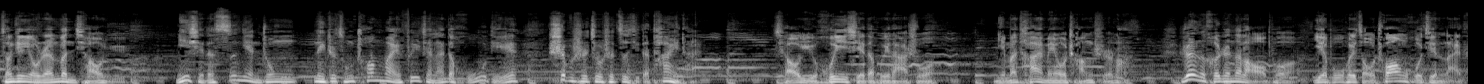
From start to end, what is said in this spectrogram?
曾经有人问乔宇：“你写的思念中那只从窗外飞进来的蝴蝶，是不是就是自己的太太？”乔宇诙谐的回答说：“你们太没有常识了，任何人的老婆也不会走窗户进来的。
